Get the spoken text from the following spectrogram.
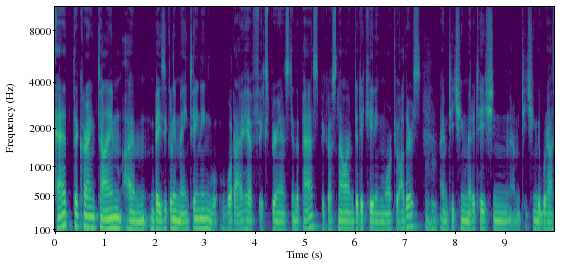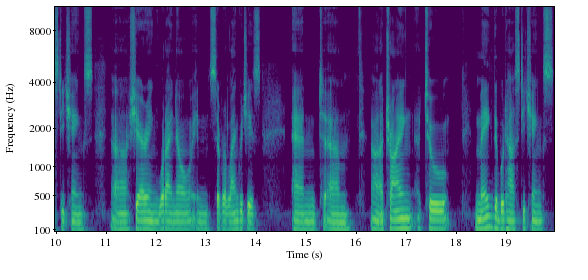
at the current time, I'm basically maintaining w- what I have experienced in the past because now I'm dedicating more to others. Mm-hmm. I'm teaching meditation, I'm teaching the Buddha's teachings, uh, sharing what I know in several languages, and um, uh, trying to make the Buddha's teachings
